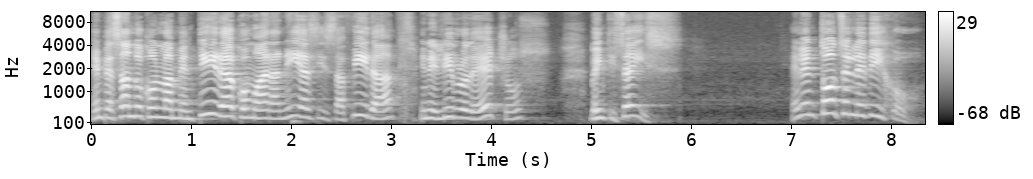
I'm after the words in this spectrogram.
empezando con la mentira como Ananías y Zafira en el libro de Hechos 26. Él entonces le dijo,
